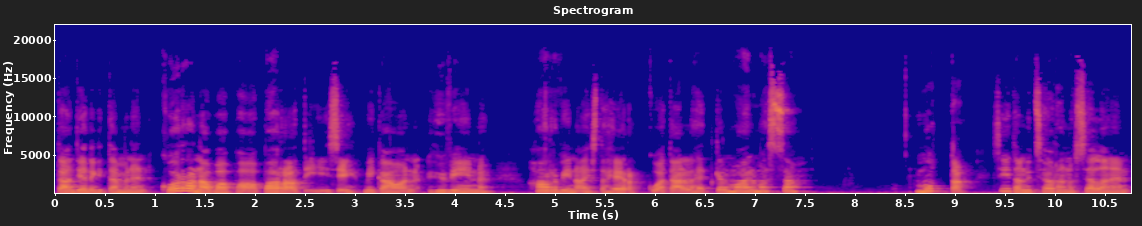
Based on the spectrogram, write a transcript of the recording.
Tämä on tietenkin tämmöinen koronavapaa paratiisi, mikä on hyvin harvinaista herkkua tällä hetkellä maailmassa. Mutta siitä on nyt seurannut sellainen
